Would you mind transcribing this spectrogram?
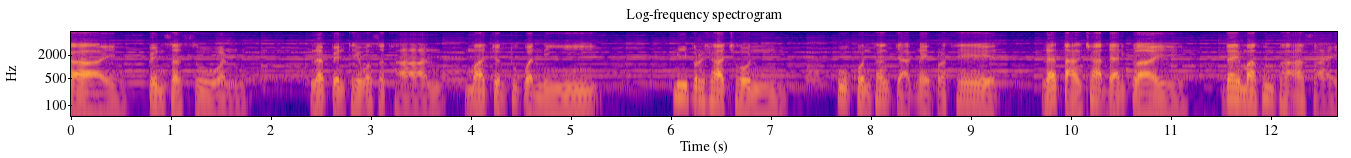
กายเป็นสัดส่วน และเป็นเทวสถานมาจนทุกวันนี้ มีประชาชน ผู้คนทั้งจากในประเทศ และต่างชาติแดนไกลได้มาพึ่งพาอาศัย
